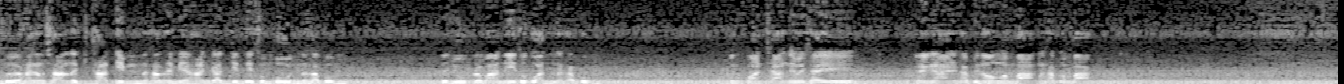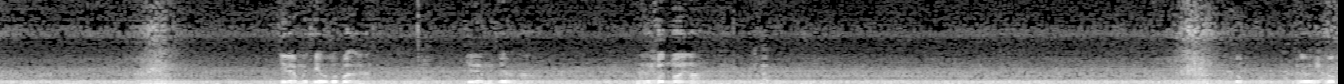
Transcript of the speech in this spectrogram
เพื่อให้น้องช้างได้ทานอิ่มนะครับ ให้มีอาหารการกินที่สมบูรณ์นะครับ ผม จะอยู่ประมาณนี้ทุกวันนะครับ ผม เป็นควานช้างนี่ไม่ใช่ง่ายๆนะครับ พี่น้องลำบากนะครับลำบากกี่เดือนมือเที่ยวตัวเบิ้งอะกี่เดือนมือเที่ยวเนาะมันจะขึ้นด้วยเนาะตุ๊บเออตุ๊บ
